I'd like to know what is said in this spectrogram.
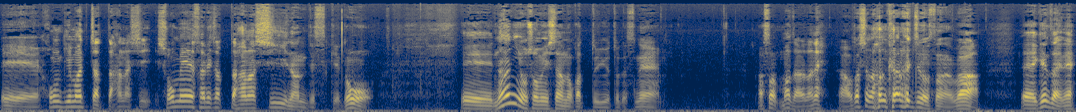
えー本気まっちゃった話、署名されちゃった話なんですけど、えー何を署名したのかというとですね、あ、そう、まだあれだね。あ私の アンカーラジオさんは、えー現在ね、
